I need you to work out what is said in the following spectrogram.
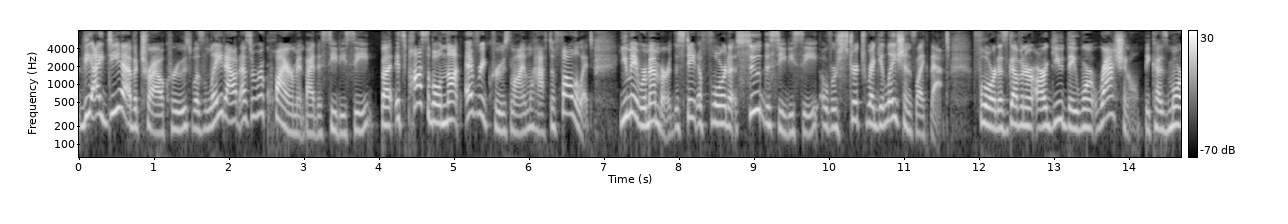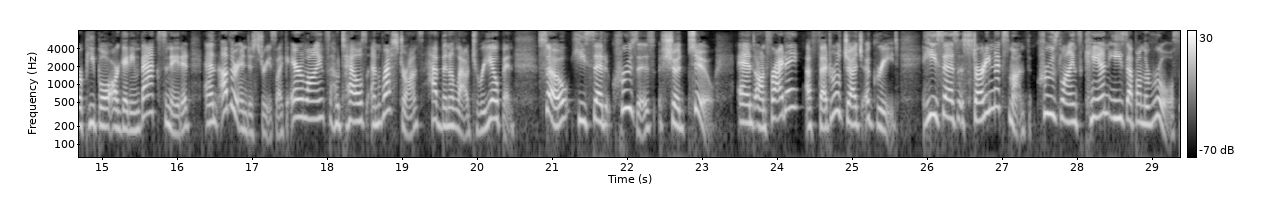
The idea of a trial cruise was laid out as a requirement by the CDC, but it's possible not every cruise line will have to follow it. You may remember the state of Florida sued the CDC over strict regulations like that. Florida's governor argued they weren't rational because more people are getting vaccinated, and other industries like airlines, hotels, and restaurants have been allowed to reopen. So he said cruises should too. And on Friday, a federal judge agreed. He says starting next month, cruise lines can ease up on the rules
